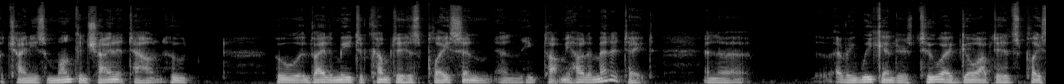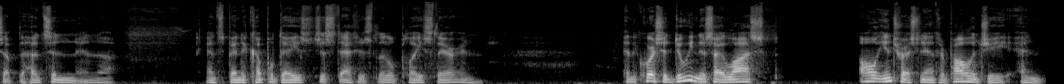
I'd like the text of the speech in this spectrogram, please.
a, Chinese monk in Chinatown who who invited me to come to his place and, and he taught me how to meditate. And uh, every weekend or two, I'd go up to his place up the Hudson and uh, and spend a couple days just at his little place there. And in the course of doing this, I lost all interest in anthropology and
